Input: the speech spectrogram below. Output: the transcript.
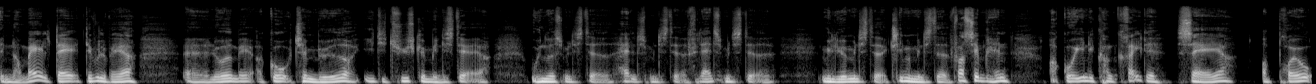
en normal dag, det vil være øh, noget med at gå til møder i de tyske ministerier, Udenrigsministeriet, Handelsministeriet, Finansministeriet, Miljøministeriet, Klimaministeriet, for simpelthen at gå ind i konkrete sager og prøve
